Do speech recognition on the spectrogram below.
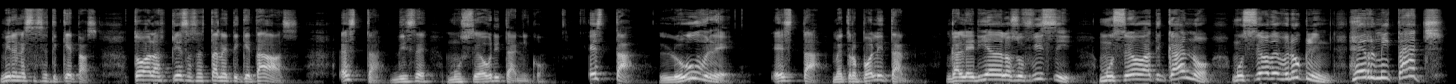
Miren esas etiquetas. Todas las piezas están etiquetadas. Esta dice Museo Británico. Esta, Louvre. Esta, Metropolitan. Galería de los Uffizi. Museo Vaticano. Museo de Brooklyn. Hermitage.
